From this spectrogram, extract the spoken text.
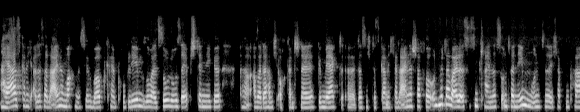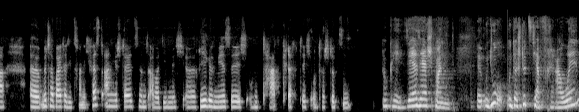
naja, das kann ich alles alleine machen, ist ja überhaupt kein Problem. So als Solo-Selbstständige aber da habe ich auch ganz schnell gemerkt, äh, dass ich das gar nicht alleine schaffe. Und mittlerweile ist es ein kleines Unternehmen und äh, ich habe ein paar Mitarbeiter, die zwar nicht fest angestellt sind, aber die mich regelmäßig und tatkräftig unterstützen. Okay, sehr, sehr spannend. Und du unterstützt ja Frauen,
